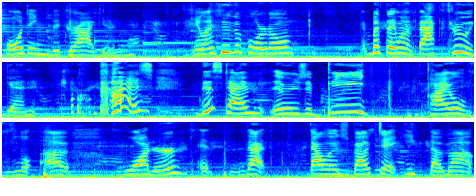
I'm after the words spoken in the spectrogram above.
holding the dragon. They went through the portal, but they went back through again because this time there was a big pile of uh, water that that was about to eat them up,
